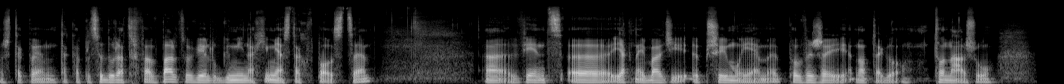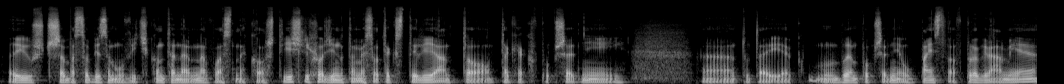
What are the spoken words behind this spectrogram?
że tak powiem, taka procedura trwa w bardzo wielu gminach i miastach w Polsce. Więc jak najbardziej przyjmujemy powyżej no, tego tonażu. Już trzeba sobie zamówić kontener na własny koszt. Jeśli chodzi natomiast o tekstylia, to tak jak w poprzedniej, e, tutaj jak byłem poprzednio u Państwa w programie,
